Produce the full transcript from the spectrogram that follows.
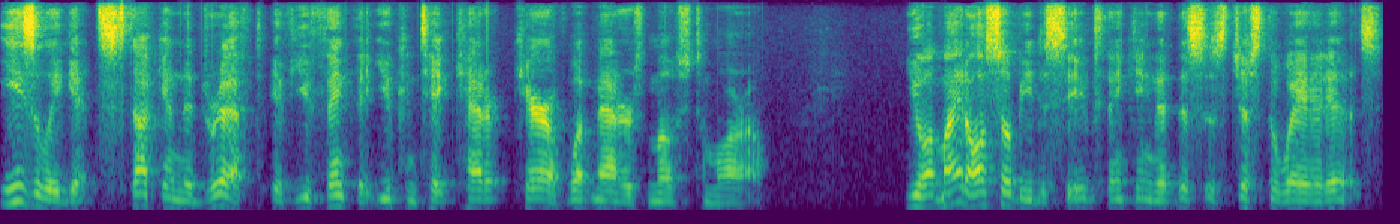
easily get stuck in the drift if you think that you can take care of what matters most tomorrow you might also be deceived thinking that this is just the way it is.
